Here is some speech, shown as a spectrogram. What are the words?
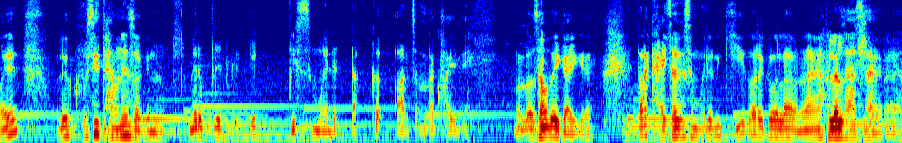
है उसले खुसी थाम्नै सकेन। मेरो प्लेटको एक पिस मैले टक्क अर्जनलाई खुवाइदिएँ। लजाउँदै खाएँ क्या। तर खाइसकेपछि मैले नि के गरेको होला भनेर आफूलाई लाज लागेर आयो।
